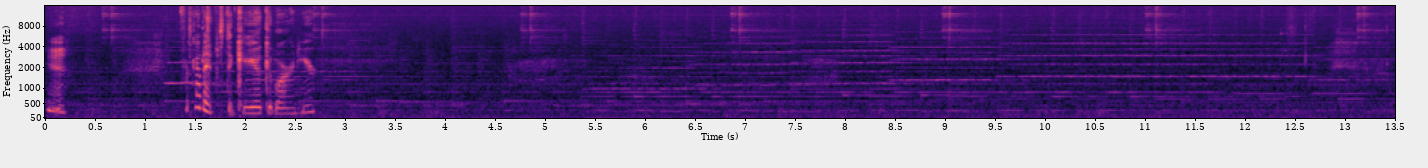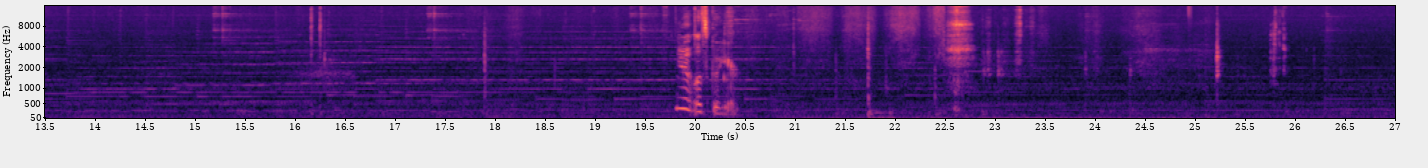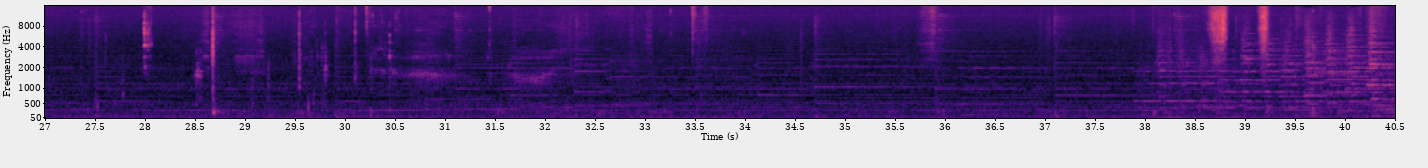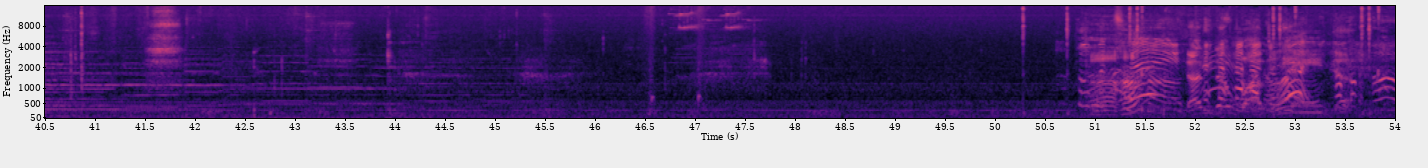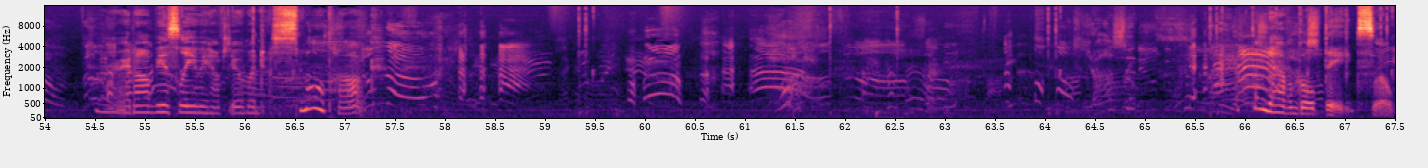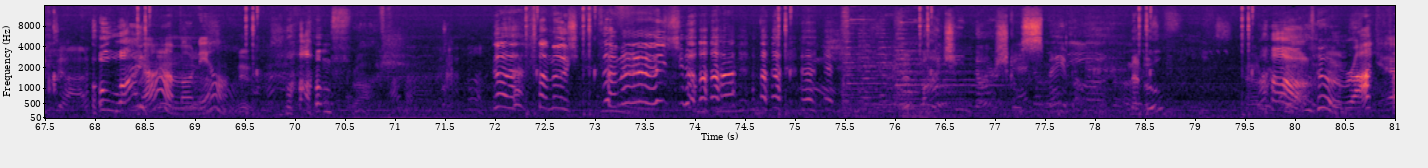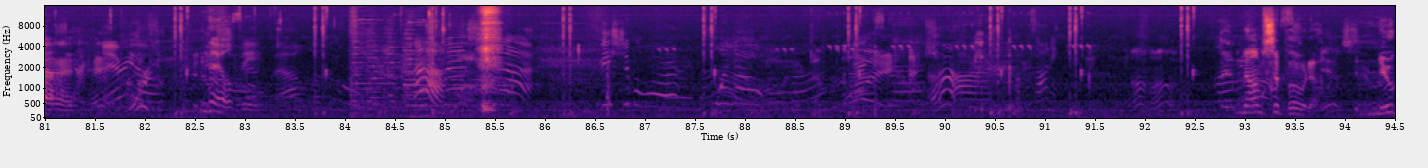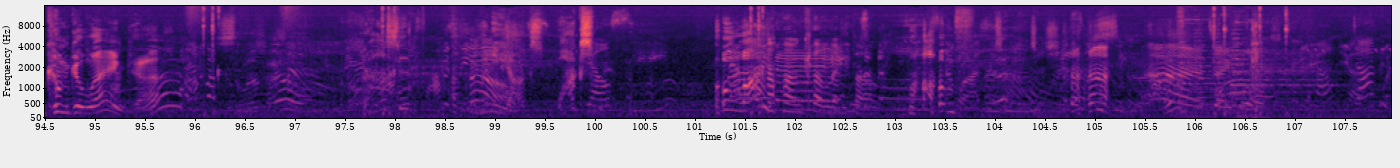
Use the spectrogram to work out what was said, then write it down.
Yeah. Forgot I put the karaoke bar in here. Yeah, let's go here. Alright, obviously we have to do a bunch of small talk. Yazid. Time to have a gold date, so Olai. Monil. Mom. Famoosh! Famoosh! Bachi Narshko Smeba. Maboof? Ah. Rafa. Nilby. Ah. Nam Sapona. Newcomb Galang, huh? Yazid. Miniox. Wax. Olai. Oh, Kalimpo. Mom.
